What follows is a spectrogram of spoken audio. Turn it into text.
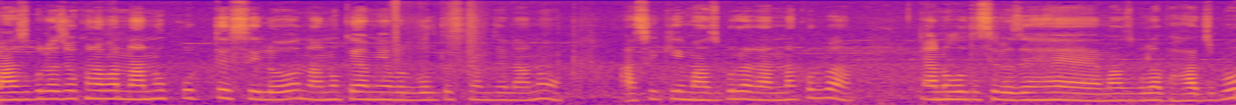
মাছগুলো যখন আবার নানু করতেছিল, নানুকে আমি আবার বলতেছিলাম যে, নানু, আজকে কি মাছগুলো রান্না করবা? নানু বলতেছিল যে হ্যাঁ মাছগুলো ভাজবো,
